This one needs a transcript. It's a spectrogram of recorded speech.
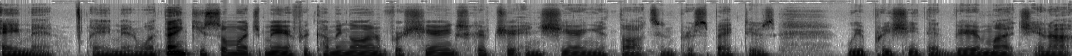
Amen. Amen. Well, thank you so much, Mary, for coming on, for sharing scripture and sharing your thoughts and perspectives. We appreciate that very much. And I,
